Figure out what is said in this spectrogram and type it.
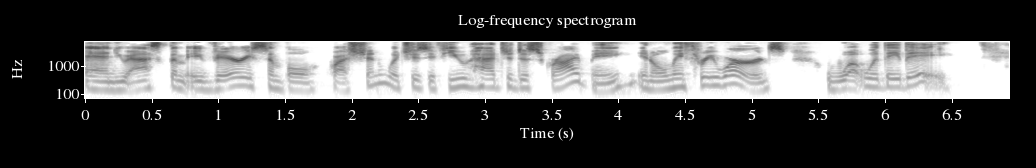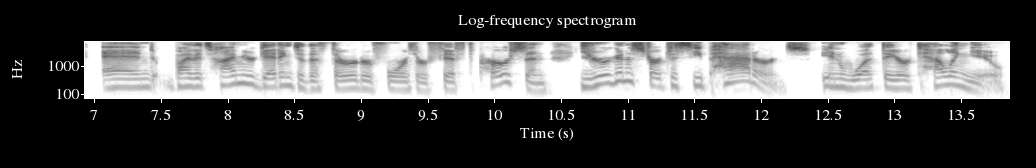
and you ask them a very simple question which is if you had to describe me in only 3 words what would they be and by the time you're getting to the third or fourth or fifth person, you're going to start to see patterns in what they are telling you.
